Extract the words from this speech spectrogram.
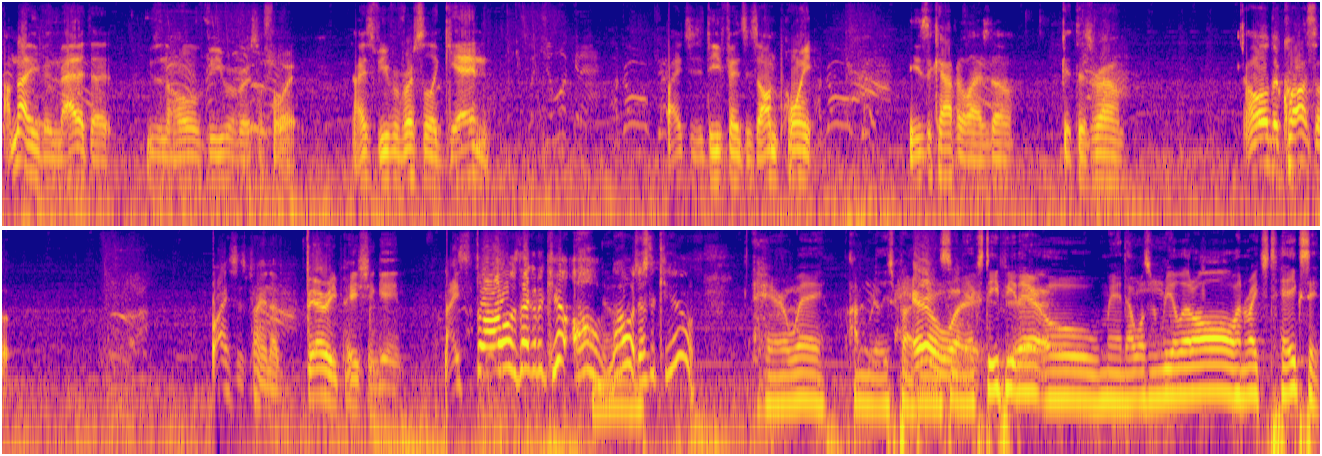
I'm not even mad at that. Using the whole V reversal for it. Nice V reversal again. Bites' defense is on point. Needs to capitalize though. Get this round. Oh, the cross up. Bryce is playing a very patient game. Nice throw. Is that gonna kill? Oh No, no, it doesn't kill. Hair away. I'm really surprised Hair I didn't see away. XDP there. Oh man, that wasn't real at all. And Reich takes it.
